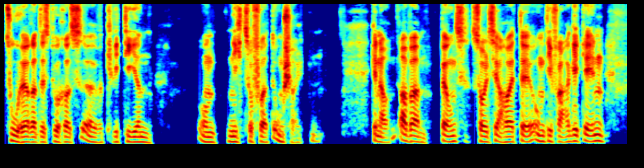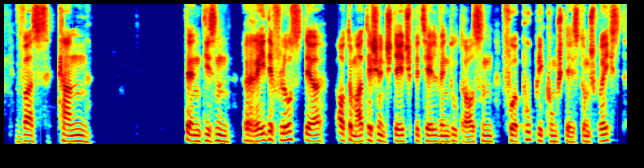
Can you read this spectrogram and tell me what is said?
Zuhörer das durchaus äh, quittieren und nicht sofort umschalten. Genau, aber bei uns soll es ja heute um die Frage gehen, was kann denn diesen Redefluss, der automatisch entsteht, speziell wenn du draußen vor Publikum stehst und sprichst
